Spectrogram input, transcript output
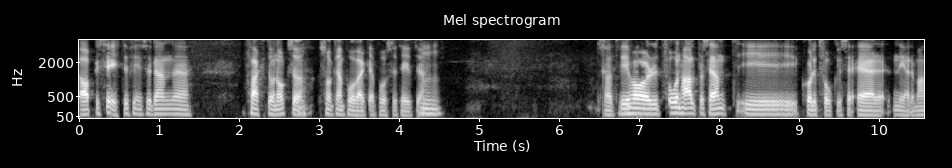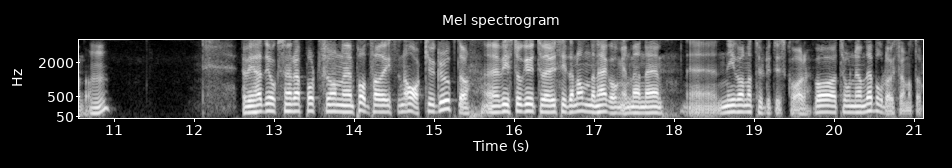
Ja, precis. Det finns ju den eh, faktorn också mm. som kan påverka positivt. Ja. Mm. Så att vi har 2,5 procent i Quality Focus är Nederman. Då. Mm. Vi hade också en rapport från eh, poddfavoriten AQ Group. Då. Eh, vi stod ju tyvärr vid sidan om den här gången, men eh, ni var naturligtvis kvar. Vad tror ni om det bolaget framåt? Då?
